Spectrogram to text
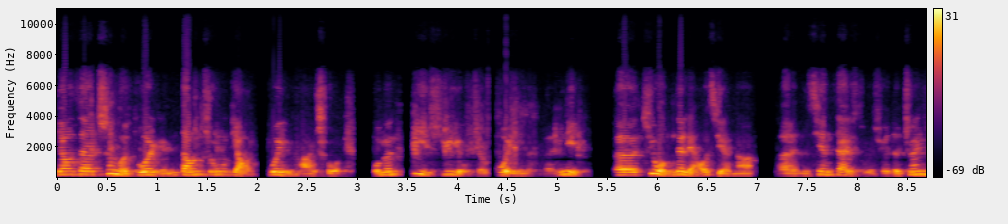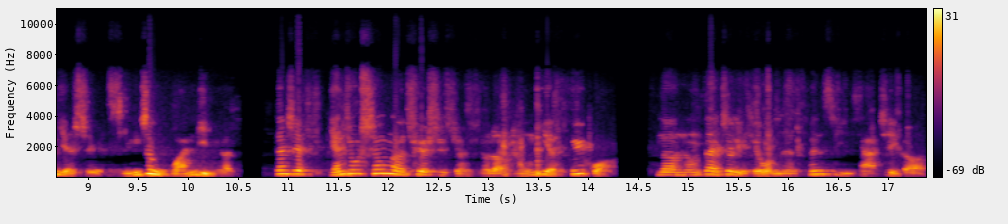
要在这么多人当中要脱颖而出，我们必须有着过硬的本领。呃，据我们的了解呢，呃，你现在所学的专业是行政管理，但是研究生呢却是选择了农业推广。那能在这里给我们分析一下这个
